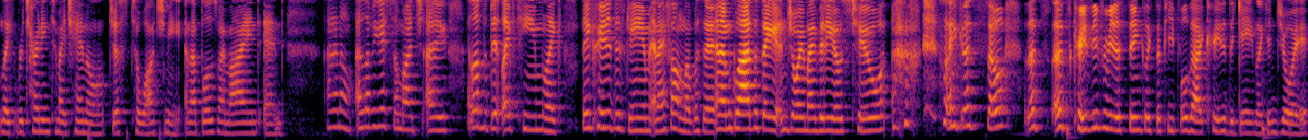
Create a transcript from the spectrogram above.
like returning to my channel just to watch me and that blows my mind and I don't know. I love you guys so much. I I love the BitLife team. Like they created this game and I fell in love with it. And I'm glad that they enjoy my videos too. like that's so that's that's crazy for me to think like the people that created the game like enjoy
